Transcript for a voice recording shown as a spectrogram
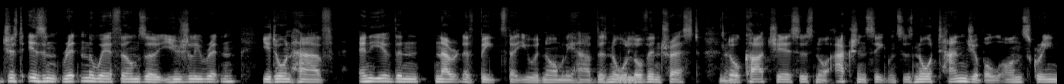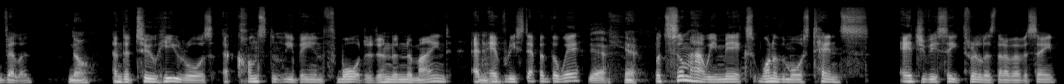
just isn't written the way films are usually written. You don't have any of the narrative beats that you would normally have. There's no mm-hmm. love interest, no. car chases, no action sequences, no tangible on screen villain. No. And the two heroes are constantly being thwarted and undermined at mm-hmm. every step of the way. Yeah. Yeah. But somehow he makes one of the most tense, edge of your seat thrillers that I've ever seen.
